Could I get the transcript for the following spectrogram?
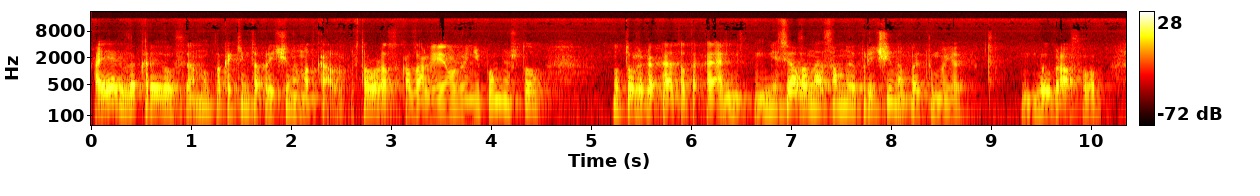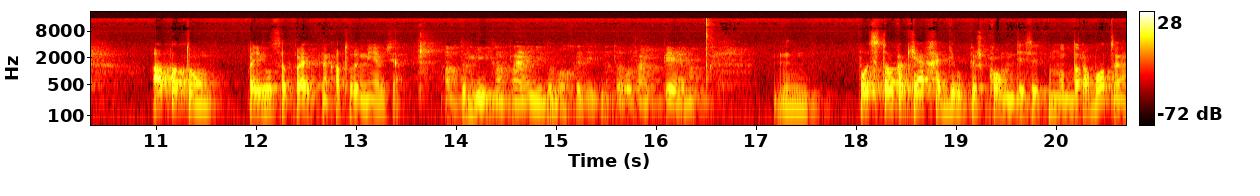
проект закрылся, ну по каким-то причинам отказывали. Второй раз сказали, я уже не помню что, ну тоже какая-то такая не- связанная со мной причина, поэтому я выбрасывал. А потом появился проект, на который меня взяли. А в другие компании не думал ходить на того же PM? После того, как я ходил пешком 10 минут до работы,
